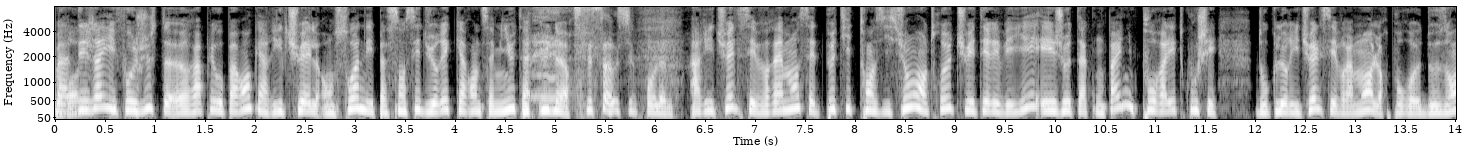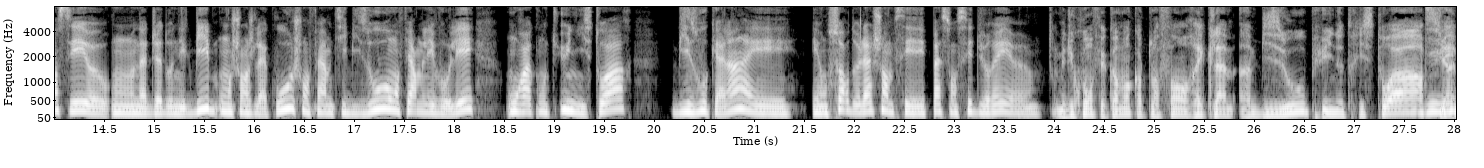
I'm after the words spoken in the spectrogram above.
Bah, déjà, il faut juste euh, rappeler aux parents qu'un rituel en soi n'est pas censé durer 45 minutes à une heure. C'est ça aussi le problème. Un rituel, c'est vraiment cette petite transition entre tu étais réveillé et je t'accompagne pour aller te coucher. Donc le rituel, c'est vraiment, alors pour deux ans, c'est euh, on a déjà donné le bib, on change la couche, on fait un petit bisou, on ferme les volets, on raconte une histoire, bisou, câlin et, et on sort de la chambre. C'est pas censé durer. euh, Mais du coup, on fait comment quand l'enfant réclame un bisou, puis une autre histoire, puis 18 un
